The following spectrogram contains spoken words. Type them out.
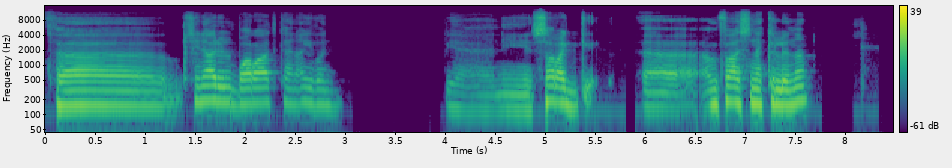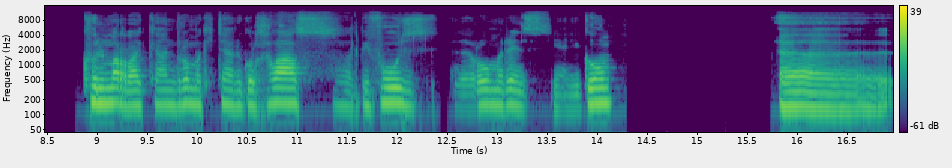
فسيناريو المباراة كان أيضا يعني سرق آه، انفاسنا كلنا. كل مرة كان درو ماكنتاير يقول خلاص بيفوز رومان رينز يعني يقوم. آه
